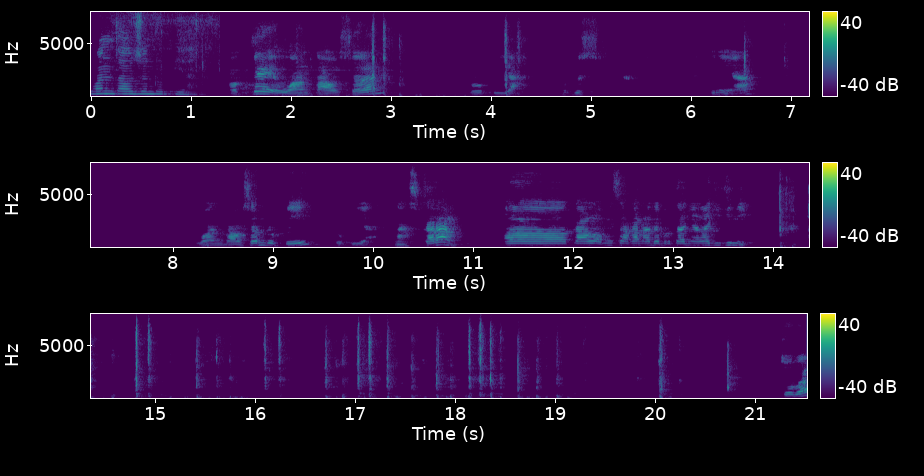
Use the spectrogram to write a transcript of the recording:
1000 rupiah. Oke, 1000 rupiah. Bagus. Ini ya. 1000 rupiah. rupiah. Nah, sekarang eh, kalau misalkan ada pertanyaan lagi gini. Coba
